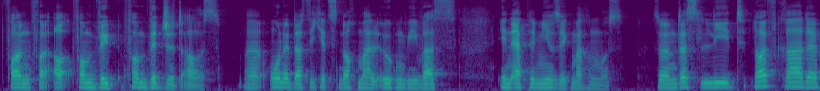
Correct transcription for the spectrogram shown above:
Von, von, vom, vom Widget aus. Ja, ohne dass ich jetzt nochmal irgendwie was in Apple Music machen muss. Sondern das Lied läuft gerade,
